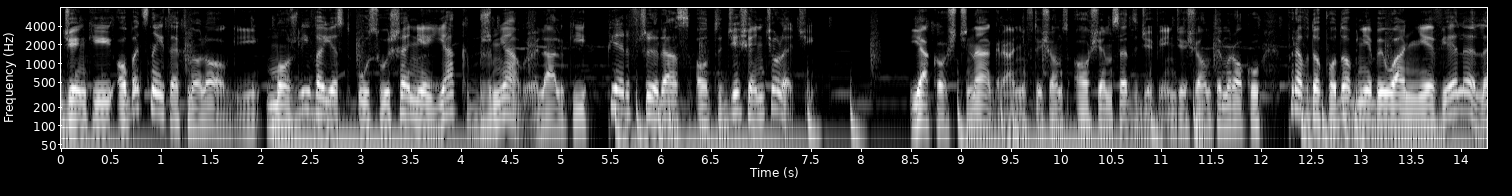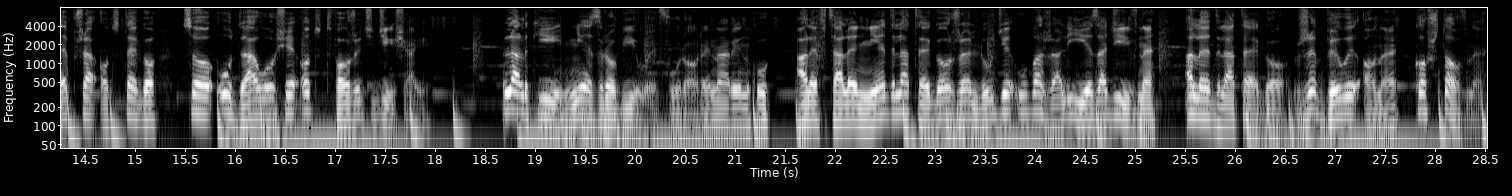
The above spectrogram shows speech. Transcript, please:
Dzięki obecnej technologii możliwe jest usłyszenie, jak brzmiały lalki pierwszy raz od dziesięcioleci. Jakość nagrań w 1890 roku prawdopodobnie była niewiele lepsza od tego, co udało się odtworzyć dzisiaj. Lalki nie zrobiły furory na rynku, ale wcale nie dlatego, że ludzie uważali je za dziwne, ale dlatego, że były one kosztowne.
